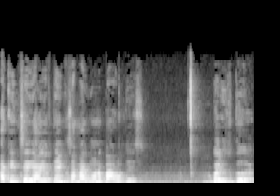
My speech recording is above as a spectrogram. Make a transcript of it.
I can't tell y'all everything because I might want to bottle this. But it's good.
